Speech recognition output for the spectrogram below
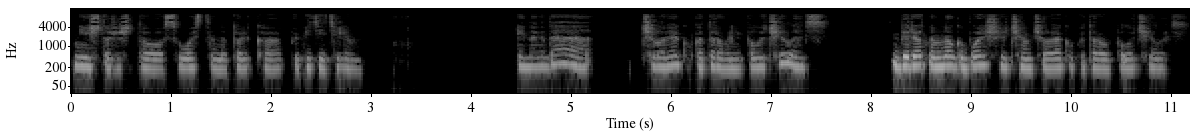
нечто, что свойственно только победителям. Иногда человеку, у которого не получилось, берет намного больше, чем человеку, у которого получилось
